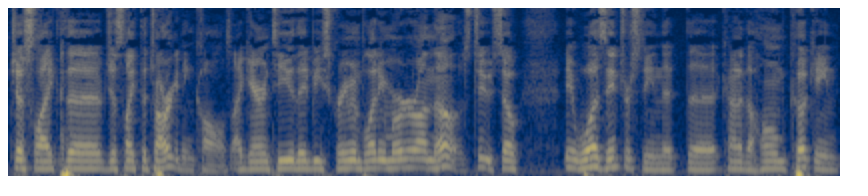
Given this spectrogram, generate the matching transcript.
just like the just like the targeting calls. I guarantee you they'd be screaming bloody murder on those too. So it was interesting that the kind of the home cooking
